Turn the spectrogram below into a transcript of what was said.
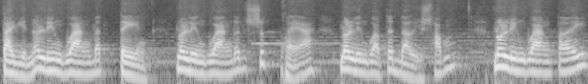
Tại vì nó liên quan đến tiền, nó liên quan đến sức khỏe, nó liên quan tới đời sống, nó liên quan tới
